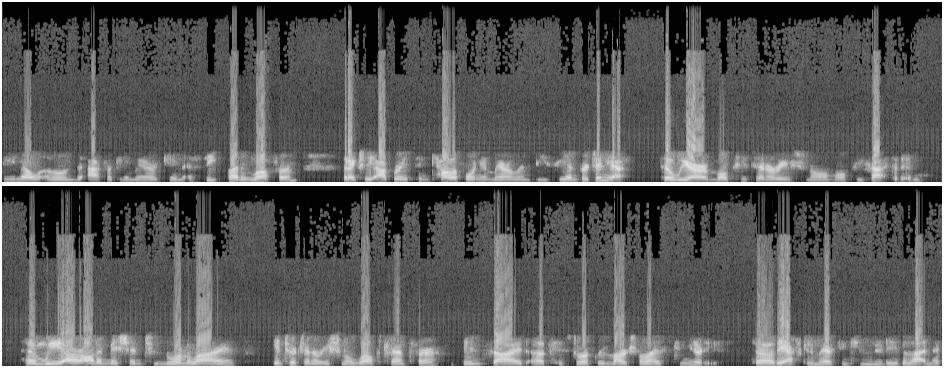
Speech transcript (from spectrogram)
female owned African American estate planning law firm that actually operates in California, Maryland, DC, and Virginia. So, we are multi generational, multifaceted. And we are on a mission to normalize intergenerational wealth transfer inside of historically marginalized communities. So, the African American community, the Latinx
